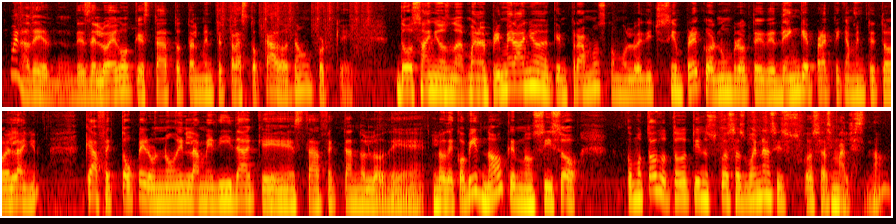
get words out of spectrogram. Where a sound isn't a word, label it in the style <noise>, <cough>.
Bueno, de- desde luego que está totalmente trastocado, ¿no? Porque dos años, no- bueno, el primer año que entramos, como lo he dicho siempre, con un brote de dengue prácticamente todo el año, que afectó, pero no en la medida que está afectando lo de lo de COVID, ¿no? Que nos hizo como todo, todo tiene sus cosas buenas y sus cosas malas, ¿no?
